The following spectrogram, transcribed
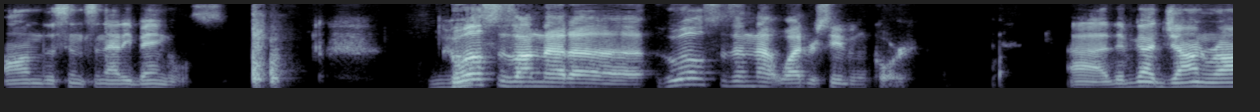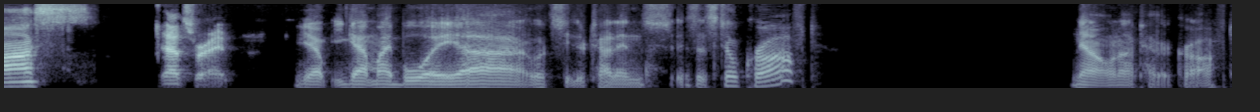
on the Cincinnati Bengals. Who else is on that? Uh, who else is in that wide receiving core? Uh, they've got John Ross. That's right. Yep, you got my boy. Uh, let's see, their tight ends. Is it still Kroft? No, not Tyler Kroft.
